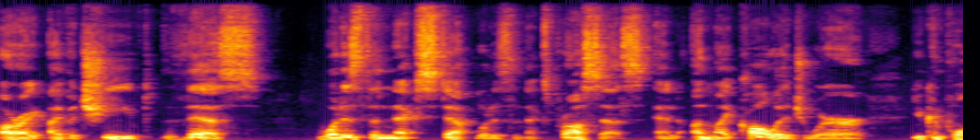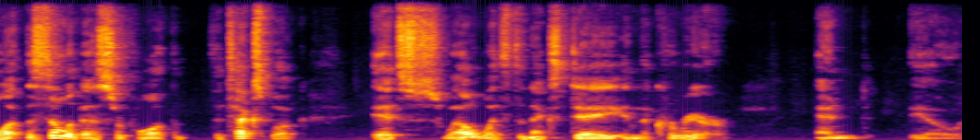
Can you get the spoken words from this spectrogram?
all right, I've achieved this. What is the next step? What is the next process? And unlike college, where you can pull out the syllabus or pull out the, the textbook. It's, well, what's the next day in the career? And, you know,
